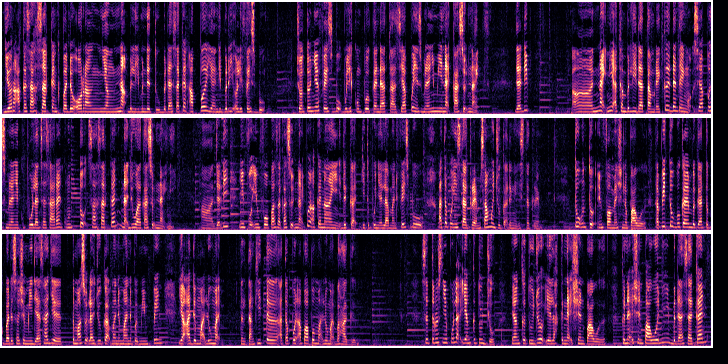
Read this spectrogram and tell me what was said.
diorang akan sasarkan kepada orang yang nak beli benda tu berdasarkan apa yang diberi oleh Facebook contohnya Facebook boleh kumpulkan data siapa yang sebenarnya minat kasut Nike jadi uh, Nike ni akan beli data mereka dan tengok siapa sebenarnya kumpulan sasaran untuk sasarkan nak jual kasut Nike ni. Ha, jadi info-info pasal kasut Nike pun akan naik dekat kita punya laman Facebook ataupun Instagram sama juga dengan Instagram. Tu untuk informational power. Tapi tu bukan bergantung kepada social media saja. Termasuklah juga mana-mana pemimpin yang ada maklumat tentang kita ataupun apa-apa maklumat berharga. Seterusnya pula yang ketujuh. Yang ketujuh ialah connection power. Connection power ni berdasarkan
